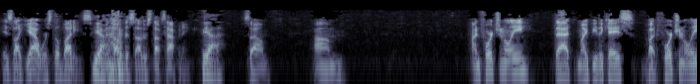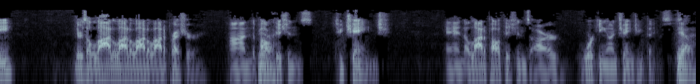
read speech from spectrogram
is like, yeah, we're still buddies, Yeah. even though this other stuff's happening. Yeah. So, um, unfortunately, that might be the case, but fortunately, there's a lot, a lot, a lot, a lot of pressure on the Yeah. politicians to change. And a lot of politicians are working on changing things. Yeah.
